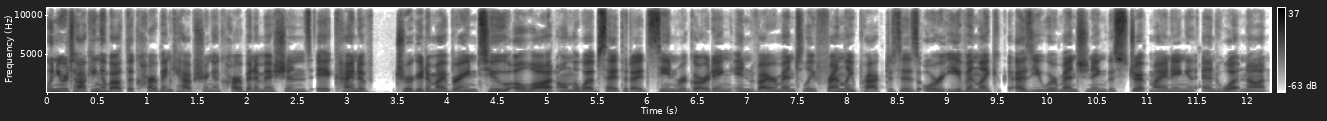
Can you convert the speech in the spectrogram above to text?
when you were talking about the carbon capturing and carbon emissions it kind of triggered in my brain too a lot on the website that I'd seen regarding environmentally friendly practices, or even like as you were mentioning, the strip mining and whatnot.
